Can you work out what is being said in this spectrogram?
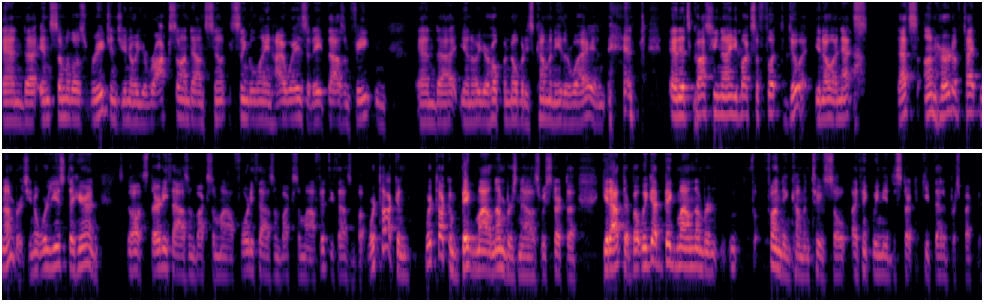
and uh, in some of those regions, you know, you're rocks on down single lane highways at 8,000 feet, and and uh, you know you're hoping nobody's coming either way, and and and it's costing you 90 bucks a foot to do it, you know, and that's that's unheard of type numbers. You know, we're used to hearing, oh, it's 30,000 bucks a mile, 40,000 bucks a mile, 50,000, but we're talking, we're talking big mile numbers now as we start to get out there, but we got big mile number f- funding coming too. So I think we need to start to keep that in perspective.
